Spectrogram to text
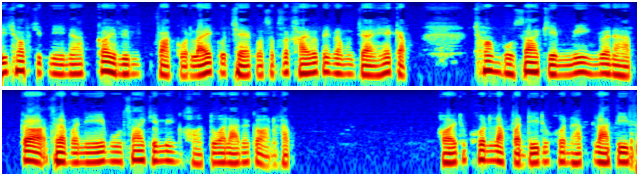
ที่ชอบคลิปนี้นะครับ ก็อย่าลืมฝากกดไลค์กดแชร์กด Subscribe เพื่อเป็นกำลังใจให้กับช่องบูซ่าเกมมิ่งด้วยนะครับ ก็สำหรับวันนี้บูซ่าเกมมิ่งขอตัวลาไปก่อนครับ ขอให้ทุกคนหลับฝันดีทุกคนครับลาตรีส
